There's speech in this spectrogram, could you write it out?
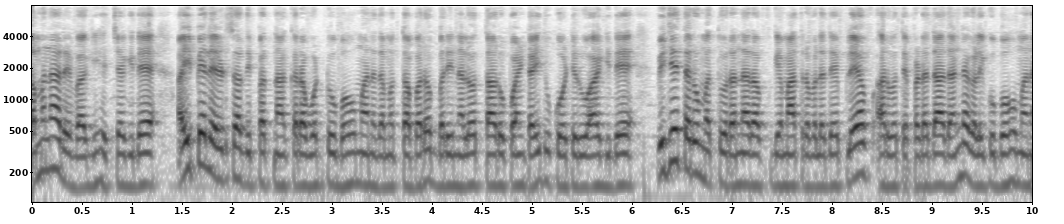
ಗಮನಾರ್ಹವಾಗಿ ಹೆಚ್ಚಾಗಿದೆ. ಐಪಿಎಲ್ ಎರಡ್ ಸಾವಿರದ ಇಪ್ಪತ್ನಾಲ್ಕರ ಒಟ್ಟು ಬಹುಮಾನದ ಮೊತ್ತ ಬರೋಬ್ಬರಿ ನಲವತ್ತಾರು ಪಾಯಿಂಟ್ ಐದು ಕೋಟಿ ರು ಆಗಿದೆ. ವಿಜೇತರು ಮತ್ತು ರನ್ನರ್ ಅಪ್ಗೆ ಮಾತ್ರವಲ್ಲದೆ ಪ್ಲೇ ಆಫ್ ಅರ್ಹತೆ ಪಡೆದ ತಂಡಗಳಿಗೂ ಬಹುಮಾನ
